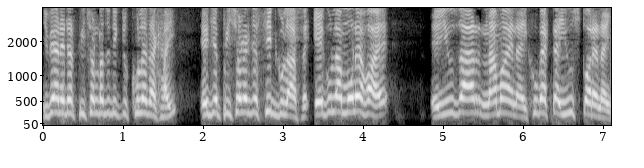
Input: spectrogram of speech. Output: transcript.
ইভেন এটার পিছনটা যদি একটু খুলে দেখাই, এই যে পিছনের যে সিটগুলো আছে, এগুলা মনে হয় এই ইউজার নামায় নাই, খুব একটা ইউজ করে নাই।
